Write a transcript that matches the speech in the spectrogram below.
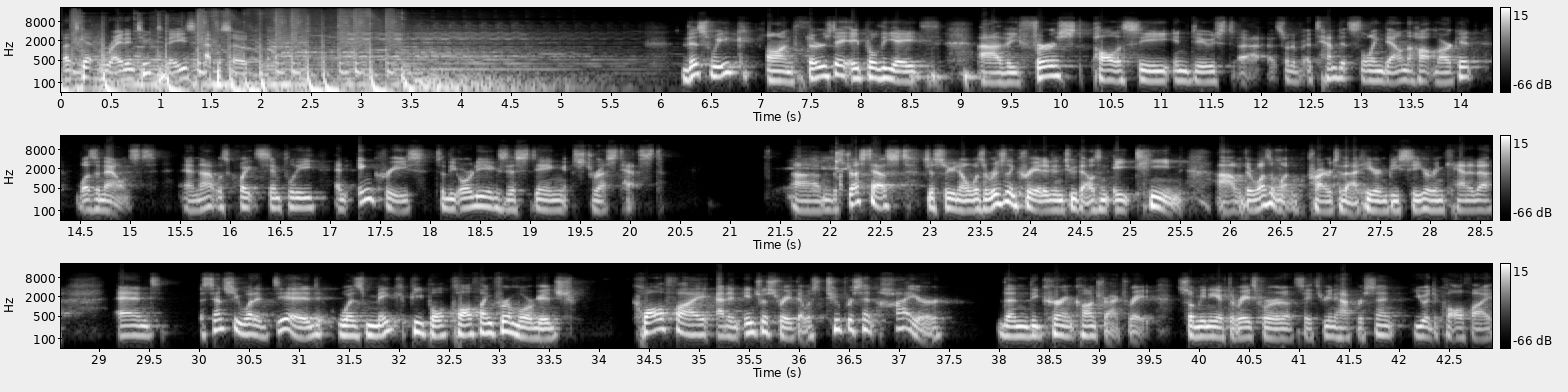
Let's get right into today's episode. This week, on Thursday, April the 8th, uh, the first policy induced uh, sort of attempt at slowing down the hot market was announced. And that was quite simply an increase to the already existing stress test. Um, the stress test, just so you know, was originally created in 2018. Uh, there wasn't one prior to that here in BC or in Canada. And essentially what it did was make people qualifying for a mortgage qualify at an interest rate that was 2% higher than the current contract rate. So, meaning if the rates were, let's say, 3.5%, you had to qualify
